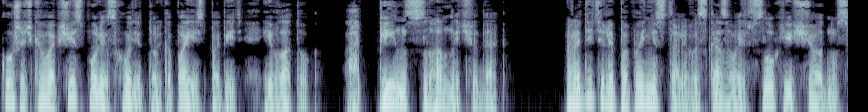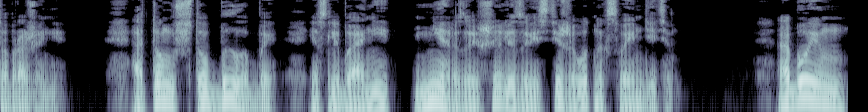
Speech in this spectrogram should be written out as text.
Кошечка вообще с поля сходит только поесть, попить и в лоток. А Пин — славный чудак. Родители ПП не стали высказывать вслух еще одно соображение. О том, что было бы, если бы они не разрешили завести животных своим детям. Обоим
